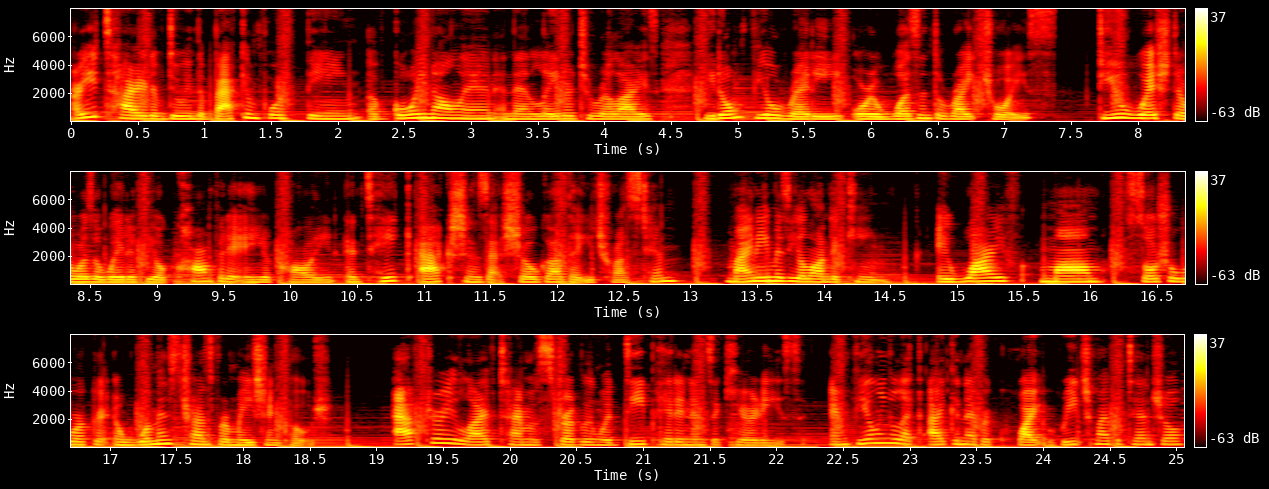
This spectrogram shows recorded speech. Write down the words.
Are you tired of doing the back and forth thing of going all in and then later to realize you don't feel ready or it wasn't the right choice? Do you wish there was a way to feel confident in your calling and take actions that show God that you trust Him? My name is Yolanda King, a wife, mom, social worker, and women's transformation coach. After a lifetime of struggling with deep hidden insecurities and feeling like I could never quite reach my potential,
